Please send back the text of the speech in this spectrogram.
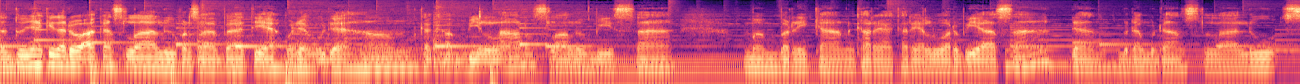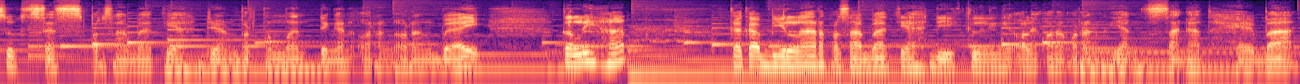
Tentunya kita doakan selalu persahabat ya, mudah-mudahan kakak Bilar selalu bisa memberikan karya-karya luar biasa dan mudah-mudahan selalu sukses persahabat ya dan berteman dengan orang-orang baik. Terlihat kakak Bilar persahabat ya dikelilingi oleh orang-orang yang sangat hebat.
